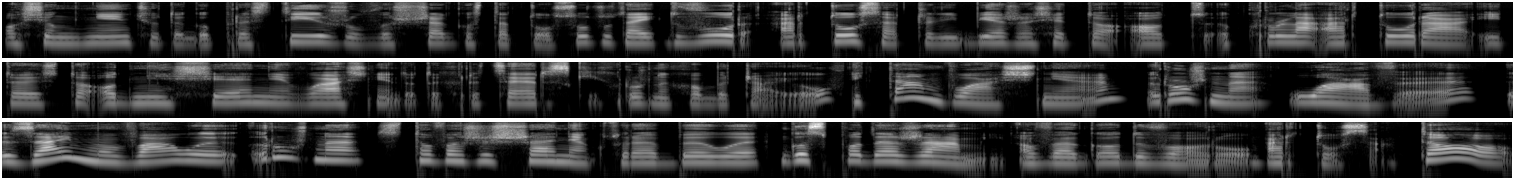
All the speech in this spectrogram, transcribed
osiągnięciu tego prestiżu, wyższego statusu. Tutaj dwór Artusa, czyli bierze się to od króla Artura i to jest to odniesienie właśnie do tych rycerskich różnych obyczajów. I tam właśnie różne ławy zajmowały różne stowarzyszenia, które były gospodarzami owego dworu Artusa. To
